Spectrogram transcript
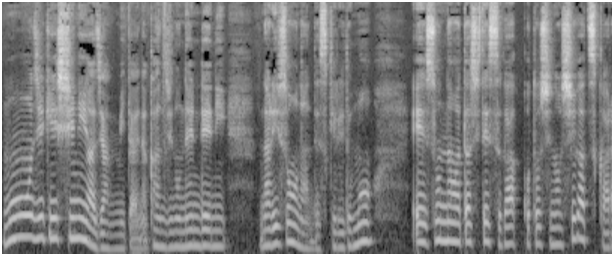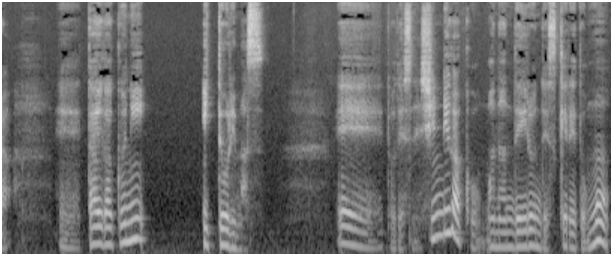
もうじきシニアじゃんみたいな感じの年齢になりそうなんですけれども、えーそんな私ですが今年の4月から、えー大学に行っております。えーとですね、心理学を学んでいるんですけれども、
